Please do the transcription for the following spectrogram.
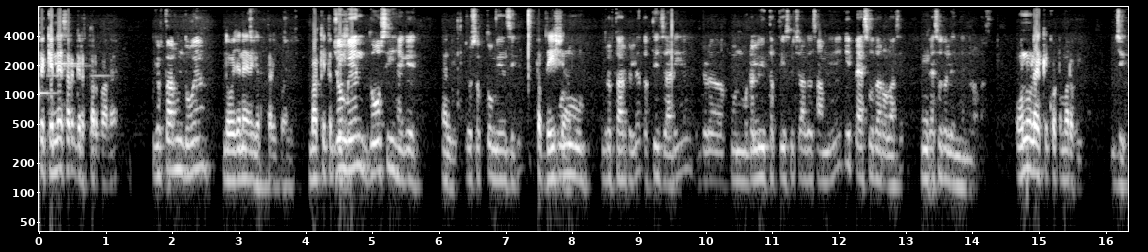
ਤੇ ਕਿੰਨੇ ਸਰ ਗ੍ਰਿਫਤਾਰ ਪਾ ਲਏ ਗ੍ਰਿਫਤਾਰ ਹੁਣ ਦੋ ਹੈ ਦੋ ਜਣੇ ਦੀ ਗ੍ਰਿਫਤਾਰੀ ਪਾ ਲਈ ਬਾਕੀ ਜੋ ਮੇਨ ਦੋ ਸੀ ਹੈਗੇ ਹਾਂਜੀ। ਜੋ ਸਭ ਤੋਂ ਮੇਨ ਸੀਗੇ ਤਫਤੀਸ਼ ਉਹਨੂੰ ਗ੍ਰਿਫਤਾਰ ਕਰ ਲਿਆ। ਤਫਤੀਸ਼ ਜਾਰੀ ਹੈ। ਜਿਹੜਾ ਹੁਣ ਮੁੱਢਲੀ ਤਫਤੀਸ਼ ਵਿੱਚ ਆਗਲ ਸਾਹਮਣੇ ਹੈ ਕਿ ਪੈਸੋ ਦਾ ਰੌਲਾ ਸੀ। ਹੂੰ। ਪੈਸੋ ਦਾ ਲੈਣ ਦੇਣ ਦਾ ਰੌਲਾ ਸੀ। ਉਹਨੂੰ ਲੈ ਕੇ ਕੁੱਟਮਾਰ ਹੋਈ। ਜੀ।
